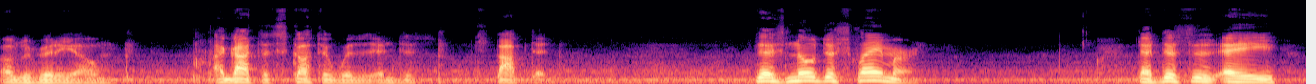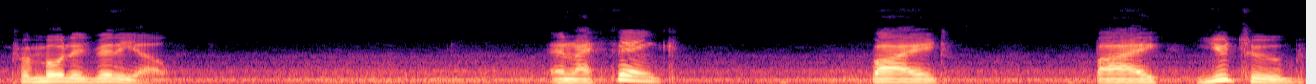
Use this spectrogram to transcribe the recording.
of the video. I got disgusted with it and just stopped it. There's no disclaimer that this is a promoted video. And I think by by YouTube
